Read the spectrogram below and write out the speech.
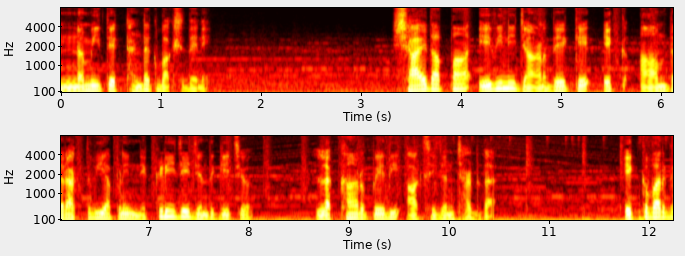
ਨਮੀ ਤੇ ਠੰਡਕ ਬਖਸ਼ਦੇ ਨੇ। ਸ਼ਾਇਦ ਆਪਾਂ ਇਹ ਵੀ ਨਹੀਂ ਜਾਣਦੇ ਕਿ ਇੱਕ ਆਮ ਦਰਖਤ ਵੀ ਆਪਣੀ ਨਿੱਕੜੀ ਜਿਹੀ ਜ਼ਿੰਦਗੀ 'ਚ ਲੱਖਾਂ ਰੁਪਏ ਦੀ ਆਕਸੀਜਨ ਛੱਡਦਾ ਹੈ। ਇੱਕ ਵਰਗ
